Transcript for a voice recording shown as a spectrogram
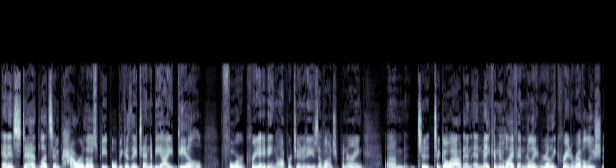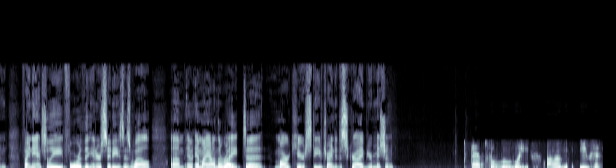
And instead, let's empower those people because they tend to be ideal for creating opportunities of entrepreneuring um, to to go out and, and make a new life and really really create a revolution financially for the inner cities as well. Um, am, am I on the right uh, mark here, Steve? Trying to describe your mission? Absolutely. Um, you hit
